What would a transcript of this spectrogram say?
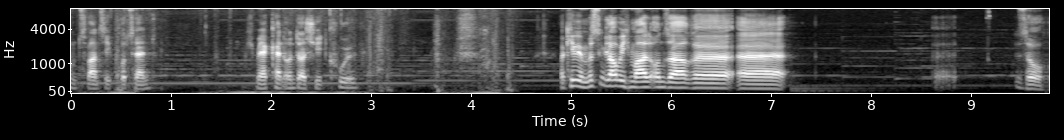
Um 20%. Ich merke keinen Unterschied. Cool. Okay, wir müssen, glaube ich, mal unsere... Äh, äh, so.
